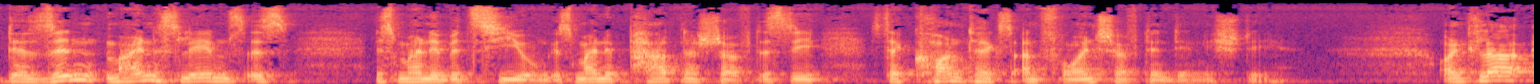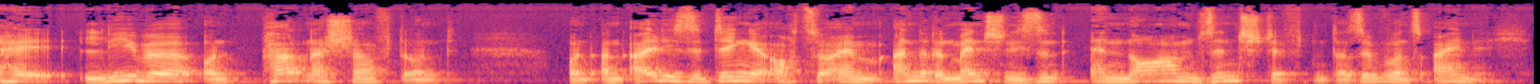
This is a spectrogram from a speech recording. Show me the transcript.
der Sinn meines Lebens ist, ist meine Beziehung, ist meine Partnerschaft, ist, die, ist der Kontext an Freundschaft, in dem ich stehe. Und klar, hey, Liebe und Partnerschaft und, und an all diese Dinge auch zu einem anderen Menschen, die sind enorm sinnstiftend, da sind wir uns einig.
